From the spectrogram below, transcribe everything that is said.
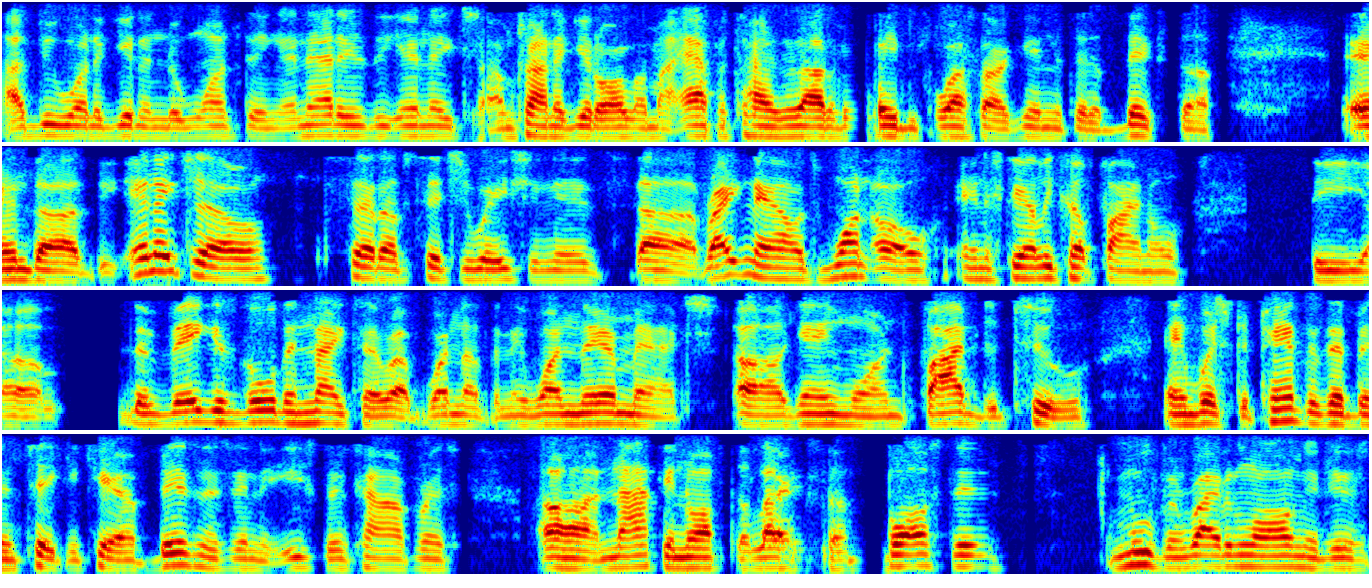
I do want to get into one thing, and that is the NHL. I'm trying to get all of my appetizers out of the way before I start getting into the big stuff. And uh, the NHL setup situation is uh, right now it's 1-0 in the Stanley Cup final. The uh, the Vegas Golden Knights are up one nothing. They won their match, uh, game one, five to two, in which the Panthers have been taking care of business in the Eastern Conference uh, knocking off the likes of Boston, moving right along and just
